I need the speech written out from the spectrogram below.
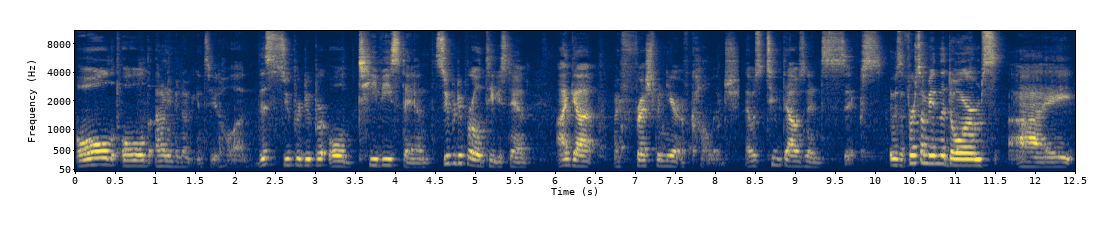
old, old, I don't even know if you can see it. Hold on. This super duper old TV stand, super duper old TV stand, I got my freshman year of college. That was 2006. It was the first time being in the dorms. I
